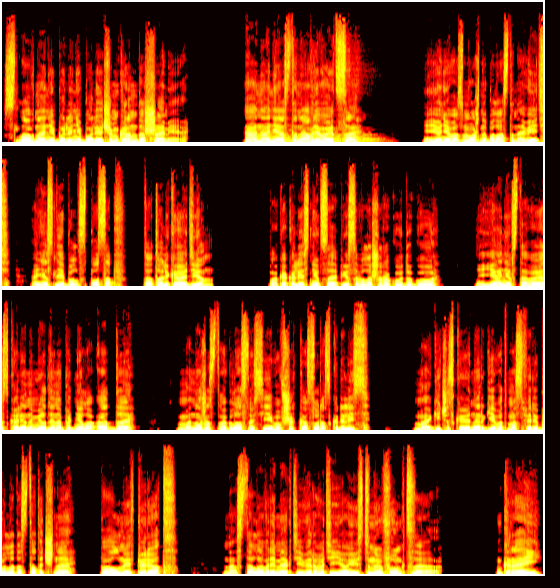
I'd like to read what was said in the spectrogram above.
словно они были не более чем карандашами. «Она не останавливается!» Её невозможно было остановить, а если был способ, то только один. Пока колесница описывала широкую дугу, я, не вставая с колен, медленно подняла Адда. Множество глаз, усеивавших косу, раскрылись. Магической энергии в атмосфере было достаточно. Полный вперед. Настало время активировать ее истинную функцию. Грей.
